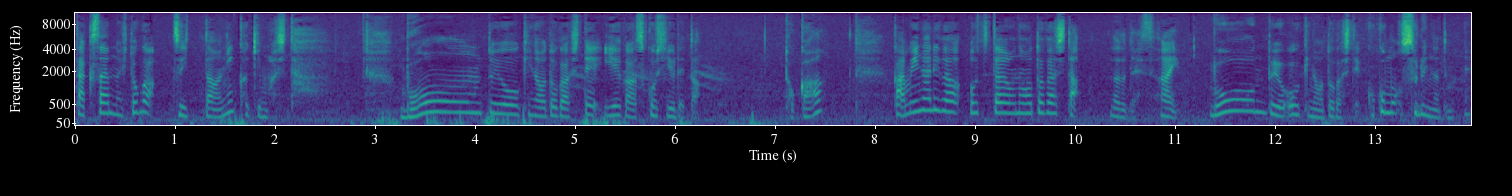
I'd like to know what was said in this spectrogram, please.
たくさんの人がツイッターに書きました。ボーンという大きな音がして家が少し揺れたとか雷が落ちたような音がしたなどです。はい。ボーンという大きな音がしてここもするになってますね。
